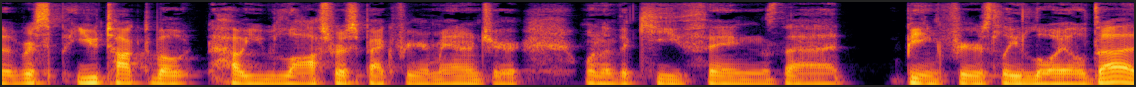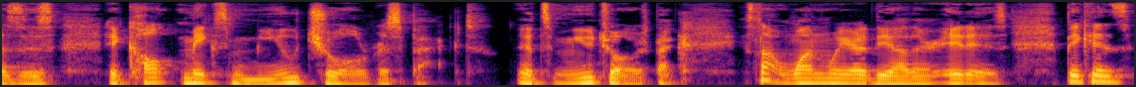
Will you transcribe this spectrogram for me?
the resp- you talked about how you lost respect for your manager. One of the key things that being fiercely loyal does is it cult makes mutual respect. It's mutual respect. It's not one way or the other. It is because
